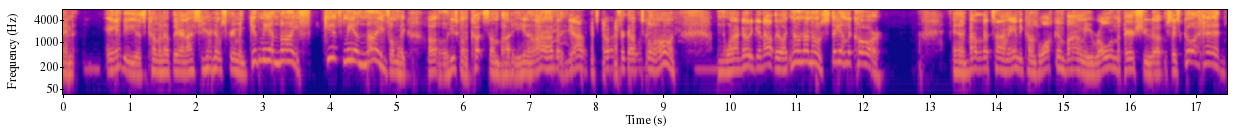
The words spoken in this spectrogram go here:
And Andy is coming up there, and I hear him screaming, "Give me a knife! Give me a knife!" I'm like, "Oh, he's going to cut somebody!" You know, I better get out and start figure out what's going on. And when I go to get out, they're like, "No, no, no, stay in the car." And by that time, Andy comes walking by me, rolling the parachute up, and says, "Go ahead."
